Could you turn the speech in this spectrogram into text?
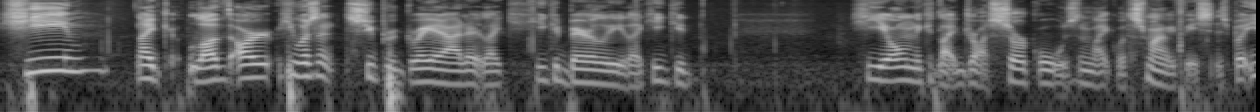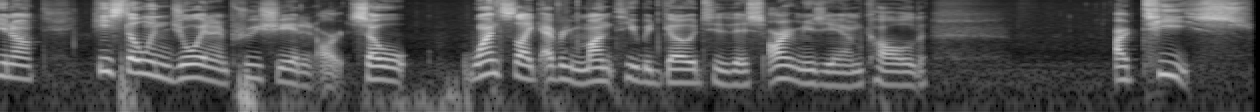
he like loved art. He wasn't super great at it. Like he could barely like he could he only could like draw circles and like with smiley faces. But you know, he still enjoyed and appreciated art. So once like every month he would go to this art museum called Artis.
